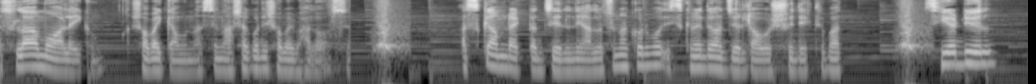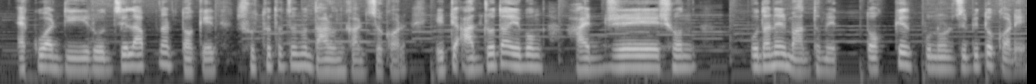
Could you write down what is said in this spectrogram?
আসসালামু আলাইকুম। সবাই কেমন আছেন? আশা করি সবাই ভালো আছেন। আজকে আমরা একটা জেল নিয়ে আলোচনা করব। স্ক্রিনে দেওয়া জেলটা অবশ্যই দেখতে পাচ্ছেন। সিয়ারডিউল অ্যাকোয়া ডি রোজ জেল আপনার ত্বকের সুস্থতার জন্য দারুণ কার্যকর। এটি আর্দ্রতা এবং হাইড্রেশন প্রদানের মাধ্যমে ত্বককে পুনর্জীবিত করে।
